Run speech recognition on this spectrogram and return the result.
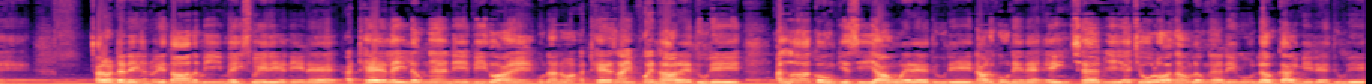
တယ် အဲ့တော့တနင်္ဂနွေသားသမီးမိတ်ဆွေတွေအနေနဲ့အထယ်လိပ်လုပ်ငန်းတွေပြီးသွားရင်ခုနကတော့အထယ်ဆိုင်ဖွင့်ထားတဲ့သူတွေအလှအကုန်ပစ္စည်းရောင်းဝယ်တဲ့သူတွေနောက်တစ်ခုအနေနဲ့အိမ်ချမ်းမြေအကျိုးတော်ဆောင်လုပ်ငန်းတွေကိုလုပ်ကိုင်နေတဲ့သူတွေ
